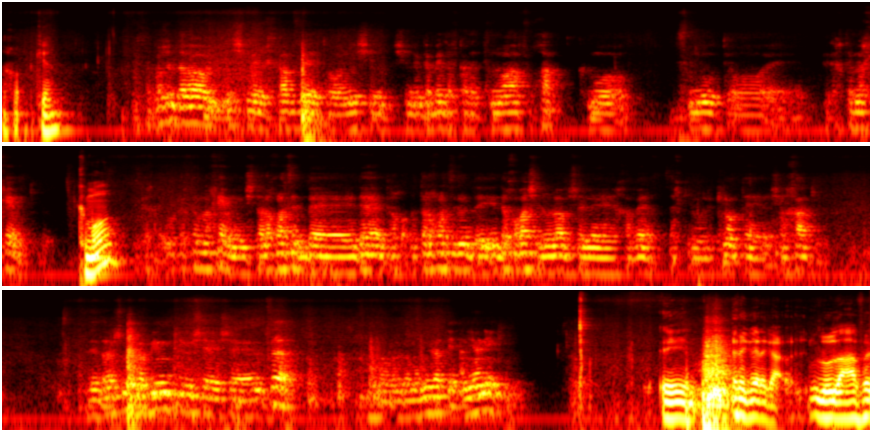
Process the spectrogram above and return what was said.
נכון, כן. בסופו של דבר יש מרחב תורני שמגבה דווקא את התנועה ההפוכה, כמו צניעות או לקחתם לכם. כמו? המלכים, נגיד שאתה לא יכול לצאת בידי, אתה לא- לא יכול לצאת ידי חובה של לולב של אה, חבר, צריך כאילו לקנות אה, שלך כאילו. זה דברים שמגבים כאילו ש... בסדר. אבל גם אומרים אני אני כאילו. אה, רגע, רגע, לולב, אה,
